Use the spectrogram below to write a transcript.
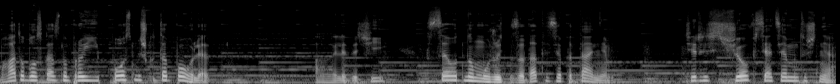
Багато було сказано про її посмішку та погляд, але глядачі все одно можуть задатися питанням, через що вся ця метушня.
